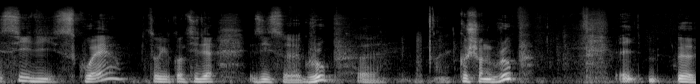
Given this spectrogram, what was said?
CD square. So you consider this uh, group, uh, quotient group. Uh,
